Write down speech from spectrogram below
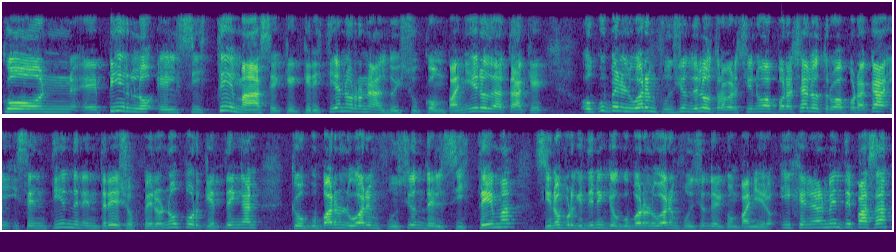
Con eh, Pirlo el sistema hace que Cristiano Ronaldo y su compañero de ataque ocupen el lugar en función del otro. A ver, si uno va por allá, el otro va por acá y, se entienden entre ellos, pero no porque tengan que ocupar un lugar en función del sistema, sino porque tienen que ocupar un lugar en función del compañero. Y generalmente pasa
